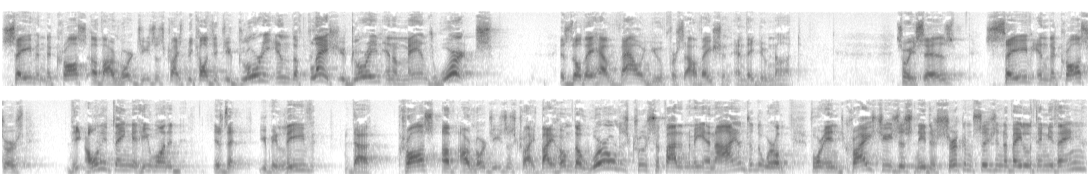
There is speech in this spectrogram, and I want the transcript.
save in the cross of our Lord Jesus Christ. Because if you glory in the flesh, you're glorying in a man's works as though they have value for salvation, and they do not. So he says, save in the cross, or the only thing that he wanted is that you believe the cross of our Lord Jesus Christ, by whom the world is crucified unto me, and I unto the world. For in Christ Jesus neither circumcision availeth anything,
